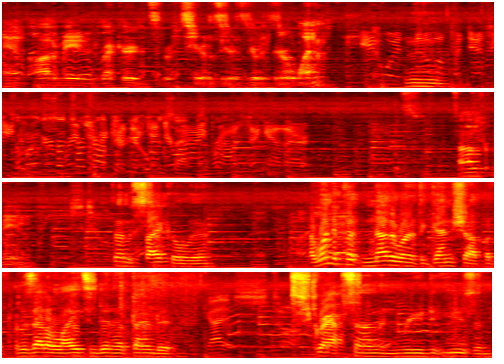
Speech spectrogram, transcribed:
And automated records zero zero zero zero one. mm, So, so, so drop your, your open side. It's, it's on for me. it's on the cycle there. I wanted to put another one at the gun shop, but I was out of lights and didn't have time to scrap some and reuse them.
